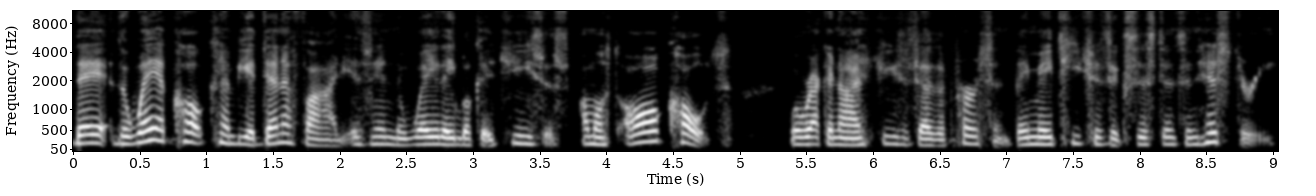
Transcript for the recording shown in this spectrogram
They, the way a cult can be identified is in the way they look at Jesus. Almost all cults will recognize Jesus as a person. They may teach his existence and history.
